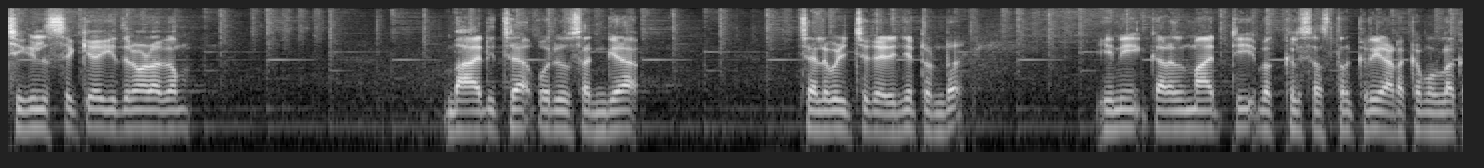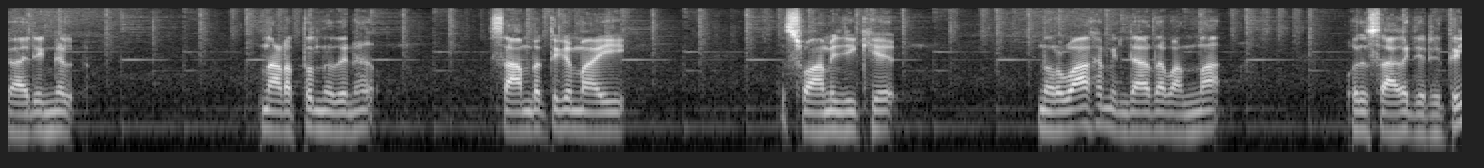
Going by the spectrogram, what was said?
ചികിത്സയ്ക്ക് ഇതിനോടകം ഭാരിച്ച ഒരു സംഖ്യ ചെലവഴിച്ച് കഴിഞ്ഞിട്ടുണ്ട്. ഇനി കരൽ മാറ്റി വെക്കൽ ശസ്ത്രക്രിയ അടക്കമുള്ള കാര്യങ്ങൾ നടത്തുന്നതിന് സാമ്പത്തികമായി സ്വാമിജിക്ക് നിർവാഹമില്ലാതെ വന്ന ഒരു സാഹചര്യത്തിൽ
